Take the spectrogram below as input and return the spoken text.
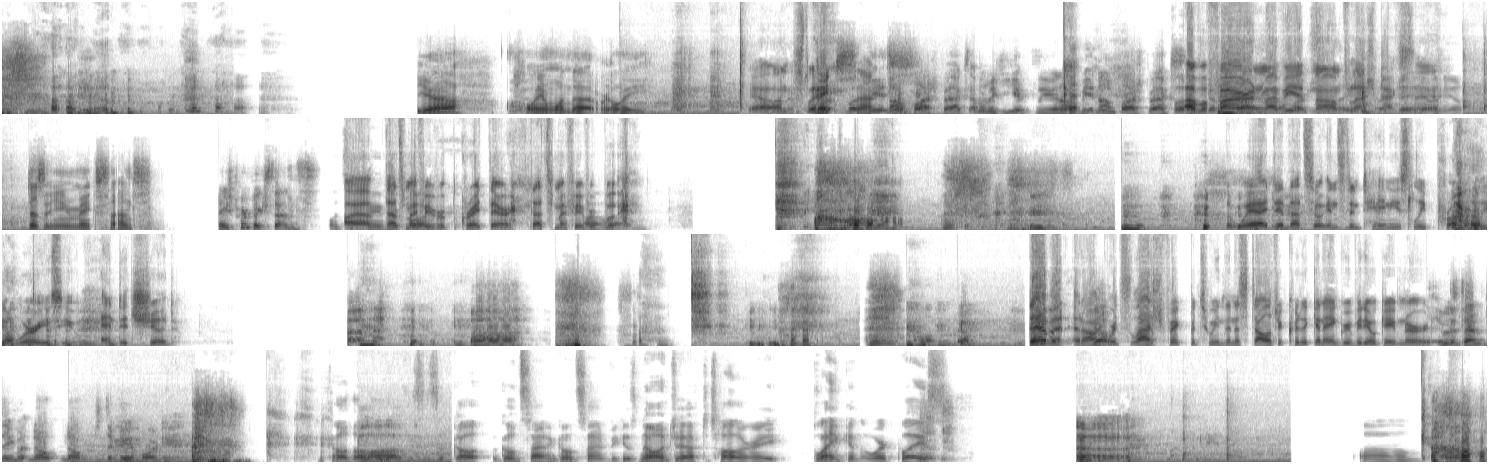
Yeah. Only one that really Yeah, honestly. makes But sense. Vietnam flashbacks. I'm gonna make you get Vietnam, Vietnam flashbacks. But I I'm have a gonna fire fire in my Vietnam March Light flashbacks, day on you. Doesn't even make sense. Makes perfect sense. What's Uh, favorite that's my favorite book right there. That's my favorite book. The way I did that so instantaneously probably worries you, and it should. Ah. oh, Yep. Damn it! An awkward slash fic between the nostalgia critic and angry video game nerd. It was tempting, but nope, nope. Stick to your board. call the law offices of Gold, Goldstein and Goldstein because no one should have to tolerate blank in the workplace. Uh, Um,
